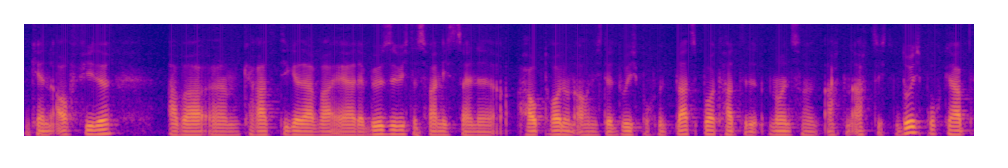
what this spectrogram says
Den kennen auch viele. Aber ähm, Karate Tiger, da war er der Bösewicht. Das war nicht seine Hauptrolle und auch nicht der Durchbruch mit Bloodsport. Hatte 1988 den Durchbruch gehabt.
